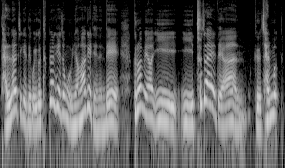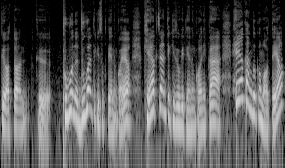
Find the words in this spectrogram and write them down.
달라지게 되고 이거 특별 계정을 운영하게 되는데 그러면 이, 이 투자에 대한 그 잘못, 그 어떤 그 부분은 누구한테 기속되는 거예요? 계약자한테 기속이 되는 거니까 해약환급금은 어때요?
